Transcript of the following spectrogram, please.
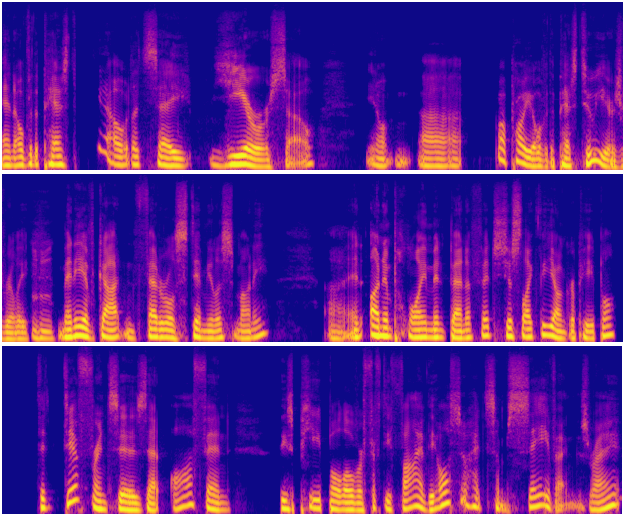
And over the past, you know, let's say year or so, you know, uh, well, probably over the past two years, really, mm-hmm. many have gotten federal stimulus money uh, and unemployment benefits, just like the younger people. The difference is that often these people over 55, they also had some savings, right?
